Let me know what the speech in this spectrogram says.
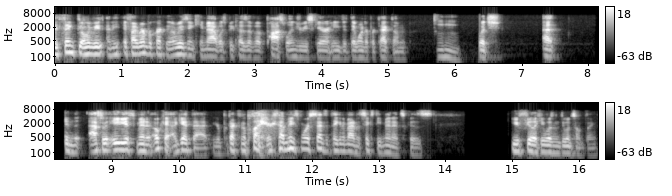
I, think the only reason, and if I remember correctly, the only reason he came out was because of a possible injury scare, and he that they wanted to protect him. Mm-hmm. Which, at in the, after the 80th minute, okay, I get that you're protecting the player. that makes more sense than taking him out in 60 minutes because you feel like he wasn't doing something.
